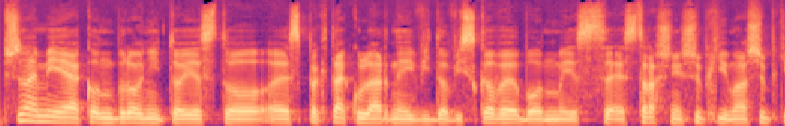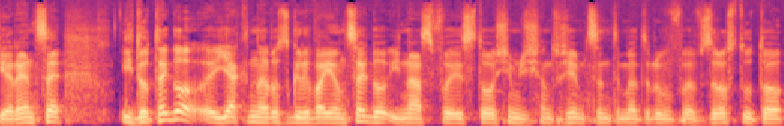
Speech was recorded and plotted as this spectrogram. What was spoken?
przynajmniej jak on broni, to jest to spektakularne i widowiskowe, bo on jest strasznie szybki, ma szybkie ręce. I do tego jak na rozgrywającego i na swoje 188 cm wzrostu to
